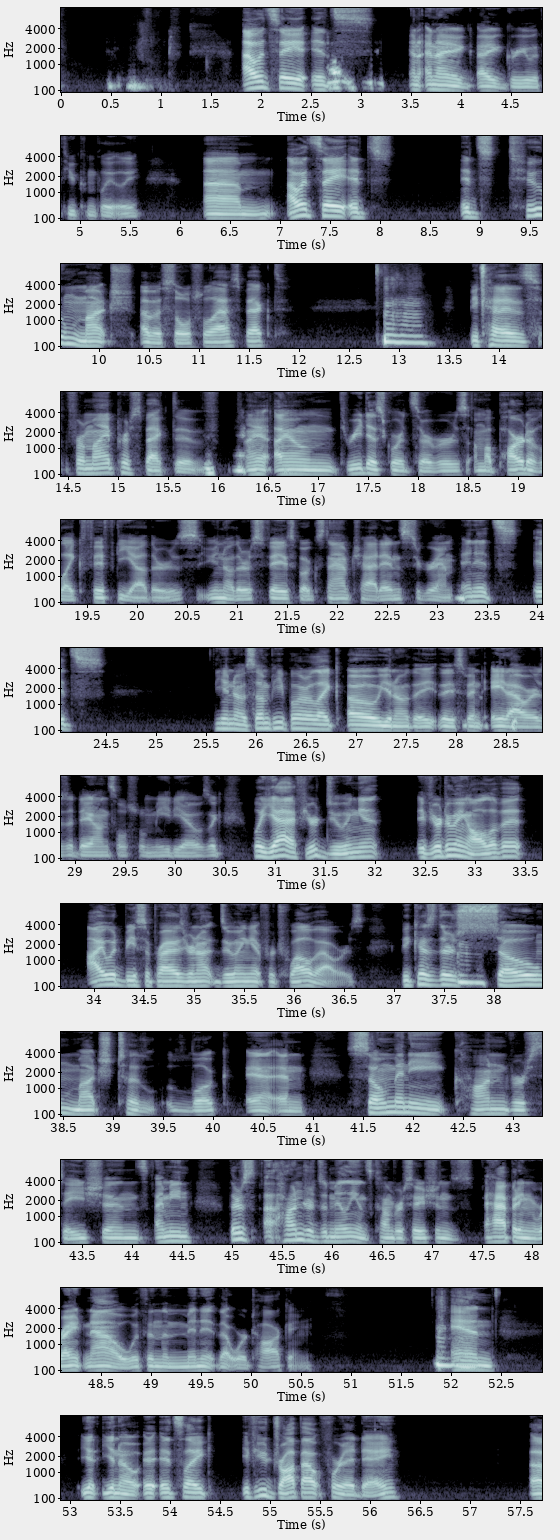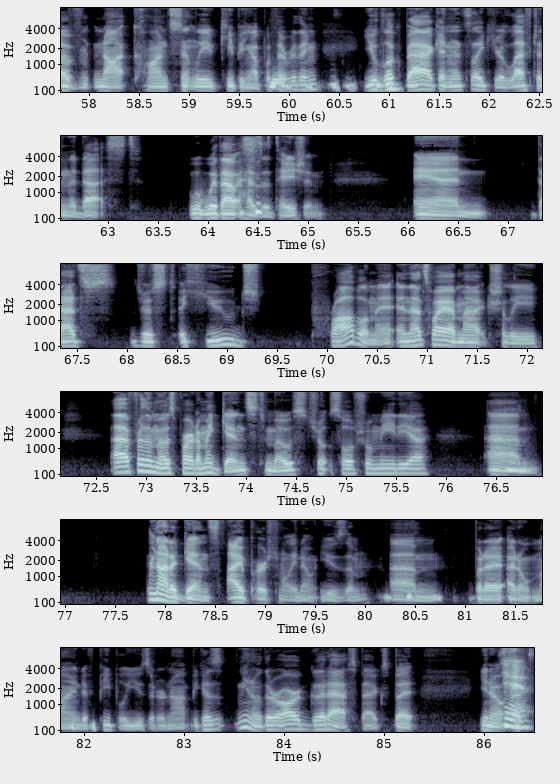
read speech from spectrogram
I would say it's and and I I agree with you completely. Um, I would say it's it's too much of a social aspect Mm-hmm. because from my perspective, I I own three Discord servers. I'm a part of like 50 others. You know, there's Facebook, Snapchat, Instagram, and it's it's you know, some people are like, "Oh, you know, they they spend 8 hours a day on social media." I was like, "Well, yeah, if you're doing it, if you're doing all of it, I would be surprised you're not doing it for 12 hours because there's Mhm. so much to look and, and so many conversations. I mean, there's uh, hundreds of millions conversations happening right now within the minute that we're talking. Mm-hmm. And you, you know, it, it's like if you drop out for a day of not constantly keeping up with everything, you look back and it's like you're left in the dust w- without hesitation. And that's just a huge problem. And that's why I'm actually, uh, for the most part, I'm against most social media. Um, Not against. I personally don't use them. Um, but I, I don't mind if people use it or not because, you know, there are good aspects, but, you know, I- yeah.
